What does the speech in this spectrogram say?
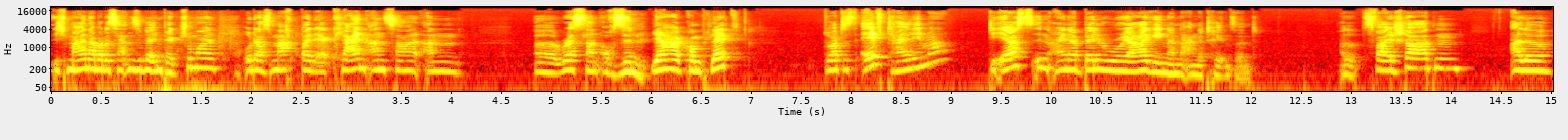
Ich meine aber, das hatten sie bei Impact schon mal. Und das macht bei der kleinen Anzahl an äh, Wrestlern auch Sinn. Ja, komplett. Du hattest elf Teilnehmer, die erst in einer Battle Royale gegeneinander angetreten sind. Also zwei Staaten, alle,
